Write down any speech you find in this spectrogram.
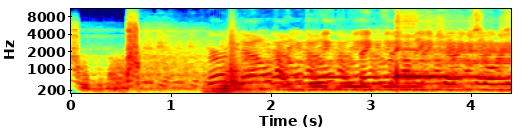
Where are you now. How are you doing? Thank you for coming and sharing your story.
